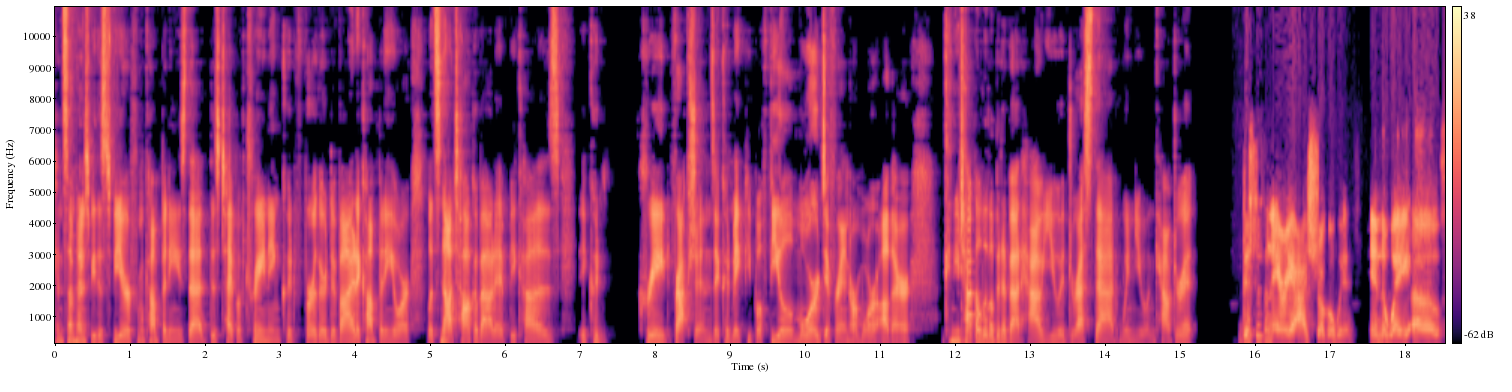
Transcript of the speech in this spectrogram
can sometimes be this fear from companies that this type of training could further divide a company, or let's not talk about it because it could create fractions. It could make people feel more different or more other. Can you talk a little bit about how you address that when you encounter it? This is an area I struggle with in the way of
